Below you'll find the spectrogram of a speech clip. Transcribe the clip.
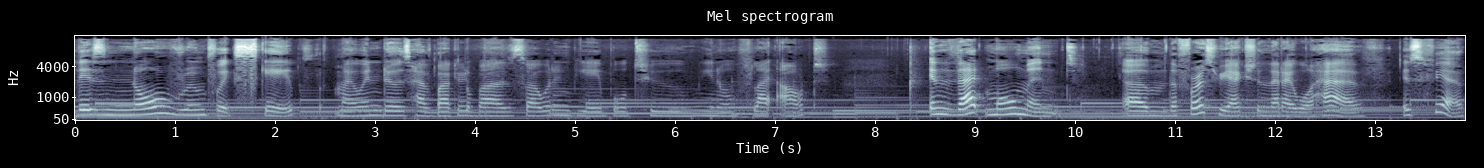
There's no room for escape. My windows have buckle bars, so I wouldn't be able to, you know, fly out. In that moment, um, the first reaction that I will have is fear.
